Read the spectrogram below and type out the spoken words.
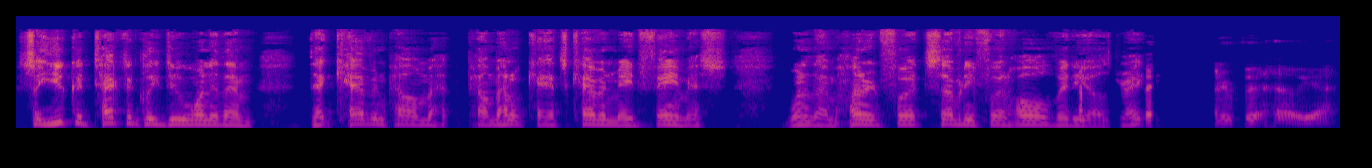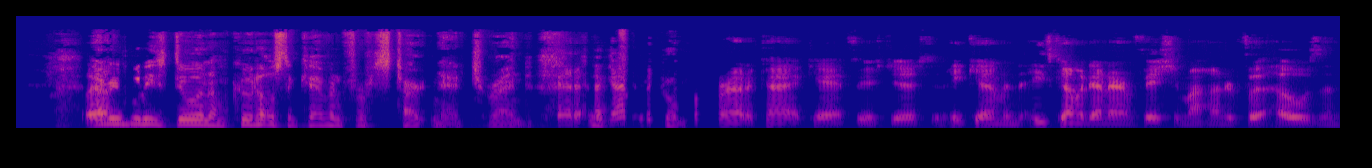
So you could technically do one of them that Kevin Palm- Palmetto Cats Kevin made famous, one of them 100 foot, 70 foot hole videos, right? 100 foot hole, yeah. Well, Everybody's doing them. Kudos to Kevin for starting that trend. I got to cool. out of kayak catfish just he coming he's coming down there and fishing my hundred foot hose and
